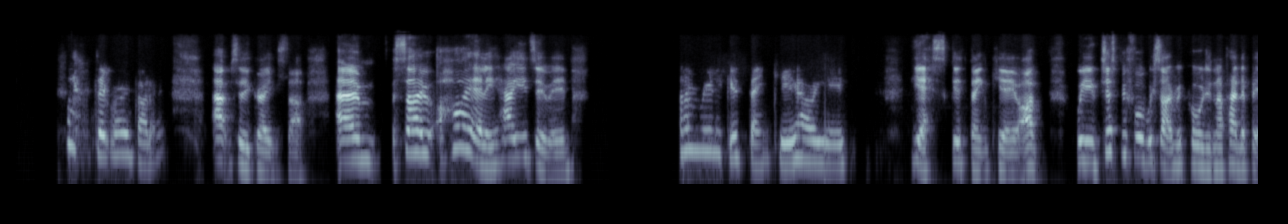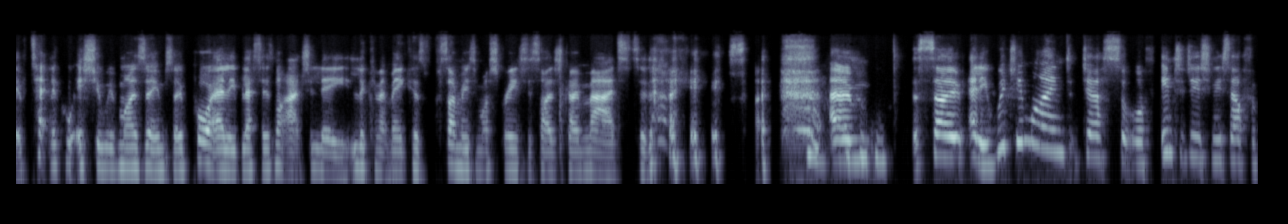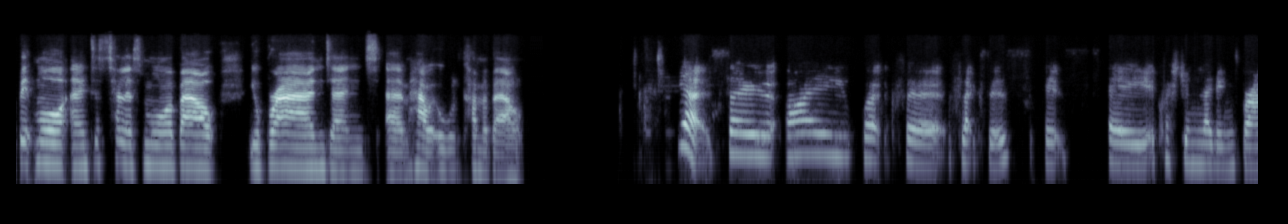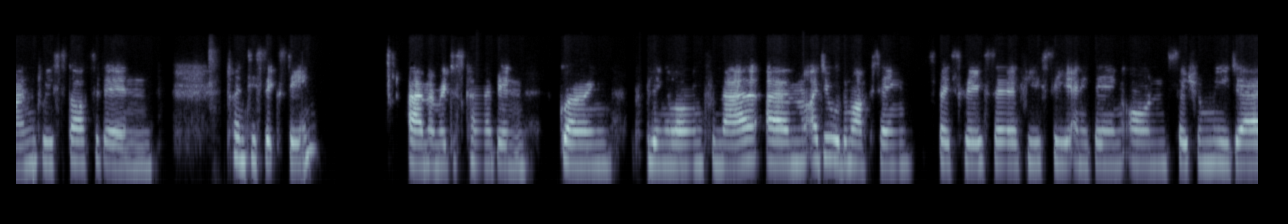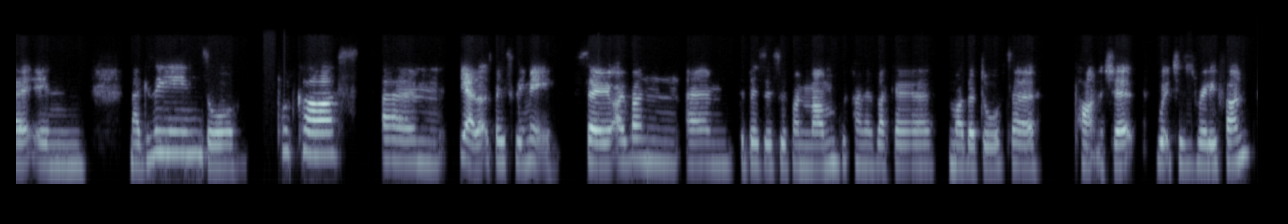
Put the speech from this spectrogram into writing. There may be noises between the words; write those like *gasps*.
don't worry about it. Absolutely great start. Um, so hi Ellie, how are you doing? I'm really good, thank you. How are you? Yes, good, thank you. I've we just before we started recording, I've had a bit of technical issue with my Zoom. So poor Ellie, bless her, is not actually looking at me because for some reason my screen's decided to go mad today. *laughs* so, um, *laughs* so Ellie, would you mind just sort of introducing yourself a bit more and just tell us more about your brand and um, how it all would come about? Yeah, so I work for Flexes. It's a equestrian leggings brand. We started in 2016, um, and we've just kind of been growing, pulling along from there. Um, I do all the marketing basically. So if you see anything on social media, in magazines or podcasts, um, yeah, that's basically me. So I run um, the business with my mum. We're kind of like a mother-daughter partnership, which is really fun.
